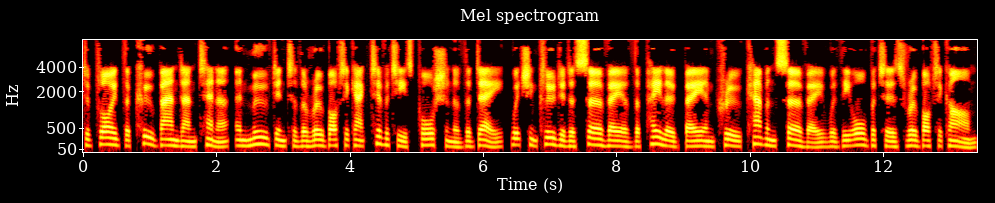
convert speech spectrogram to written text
deployed the Ku-band antenna, and moved into the robotic activities portion of the day, which included a survey of the payload bay and crew cabin survey with the orbiter's robotic arm.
